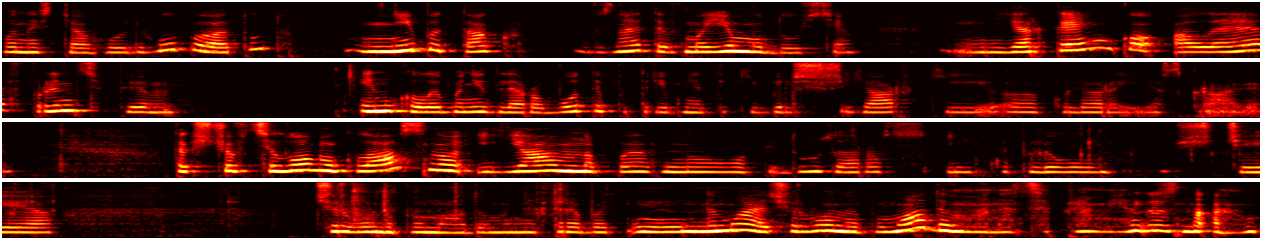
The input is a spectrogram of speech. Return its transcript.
вони стягують губи, а тут ніби так, знаєте, в моєму дусі. Яркенько, але, в принципі, інколи мені для роботи потрібні такі більш яркі е, кольори яскраві. Так що, в цілому класно, і я, напевно, піду зараз і куплю ще червону помаду. Мені треба. Немає червоної помади у мене, це прям, я не знаю.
